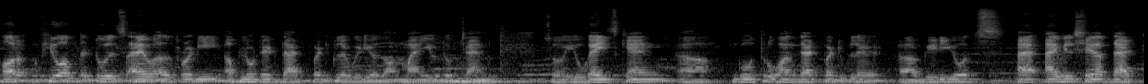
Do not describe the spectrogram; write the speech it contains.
For a few of the tools I have already uploaded that particular videos on my YouTube channel so you guys can uh, go through on that particular uh, videos. I, I, will share that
